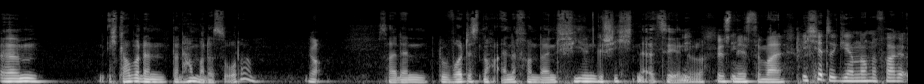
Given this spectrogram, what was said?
Ähm, ich glaube, dann, dann haben wir das, oder? Ja. Sei denn, du wolltest noch eine von deinen vielen Geschichten erzählen, oder? Fürs nächste Mal. Ich hätte gerne noch eine Frage,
